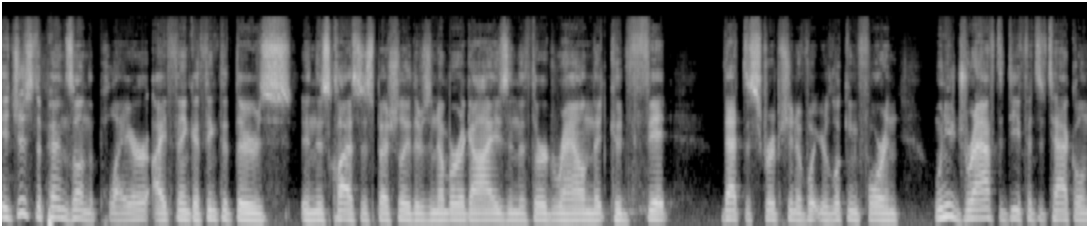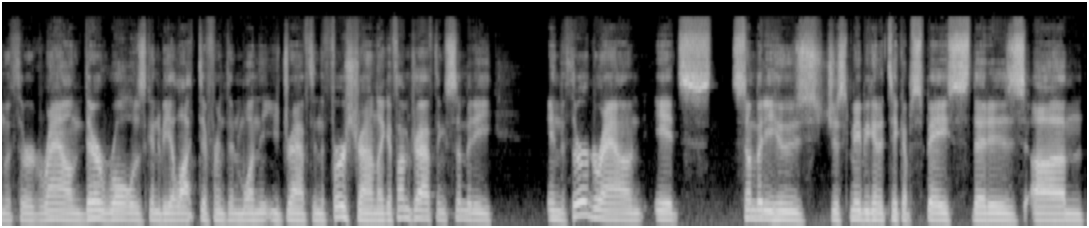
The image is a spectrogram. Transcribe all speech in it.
It just depends on the player. I think. I think that there's in this class especially there's a number of guys in the third round that could fit that description of what you're looking for and when you draft a defensive tackle in the third round, their role is going to be a lot different than one that you draft in the first round. Like if I'm drafting somebody in the third round, it's somebody who's just maybe going to take up space that is um,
